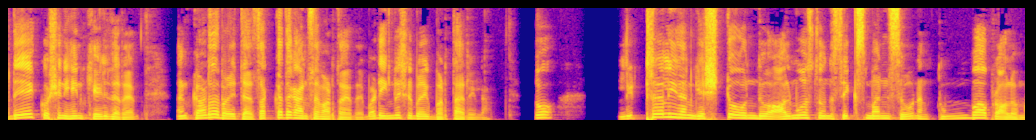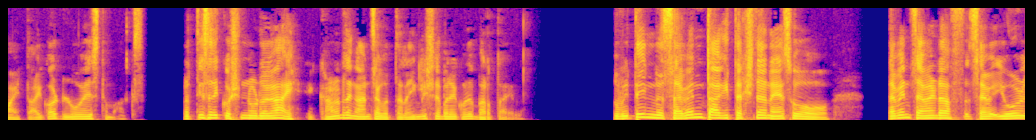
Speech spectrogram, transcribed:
ಅದೇ ಕ್ವಶನ್ ಏನು ಕೇಳಿದ್ದಾರೆ ನಾನು ಕನ್ನಡದಲ್ಲಿ ಬರೀತಾ ಇದ್ದೆ ಸಕ್ಕತ್ತಾಗಿ ಆನ್ಸರ್ ಮಾಡ್ತಾ ಇದ್ದೆ ಬಟ್ ಇಂಗ್ಲೀಷಲ್ಲಿ ಬರೀಕ್ಕೆ ಬರ್ತಾ ಇರಲಿಲ್ಲ. ಸೊ ಲಿಟ್ರಲಿ ನನಗೆ ಎಷ್ಟು ಒಂದು ಆಲ್ಮೋಸ್ಟ್ ಒಂದು ಸಿಕ್ಸ್ ಮಂತ್ಸು ನಂಗೆ ತುಂಬ ಪ್ರಾಬ್ಲಮ್ ಆಯಿತು. ಐ ಗಾಟ್ ಲೋಯೆಸ್ಟ್ ಮಾರ್ಕ್ಸ್ ಪ್ರತಿ ಸರಿ ಕ್ವಶನ್ ನೋಡಿದಾಗ ಕನ್ನಡದಂಗೆ ಆನ್ಸರ್ ಗೊತ್ತಲ್ಲ ಇಂಗ್ಲೀಷಲ್ಲಿ ಬರೆಯೋಕೆ ಹೋದ್ರೆ ಬರ್ತಾ ಇಲ್ಲ. ಸೊ ವಿತಿನ್ ಸೆವೆಂತ್ ಆಗಿದ ತಕ್ಷಣವೇ so seven seven of seven ಏಳು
